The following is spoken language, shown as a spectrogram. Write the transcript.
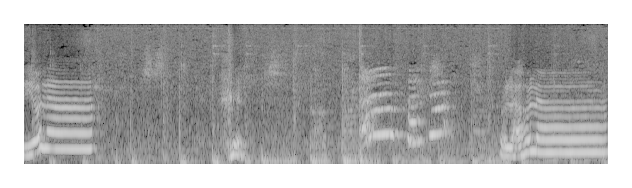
Di hola. hola, hola.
